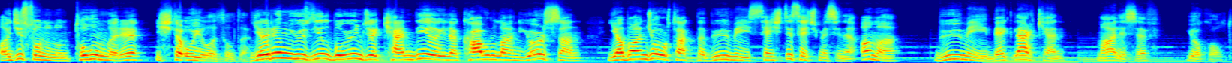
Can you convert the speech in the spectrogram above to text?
acı sonunun tohumları işte o yıl atıldı. Yarım yüzyıl boyunca kendi yağıyla kavrulan Yorsan yabancı ortakla büyümeyi seçti seçmesine ama büyümeyi beklerken maalesef yok oldu.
